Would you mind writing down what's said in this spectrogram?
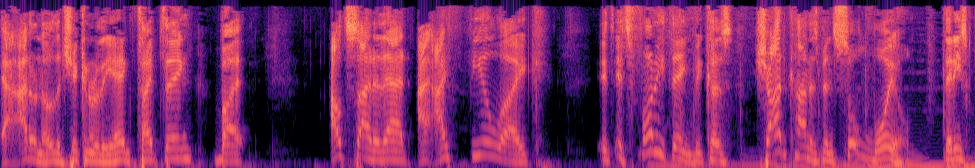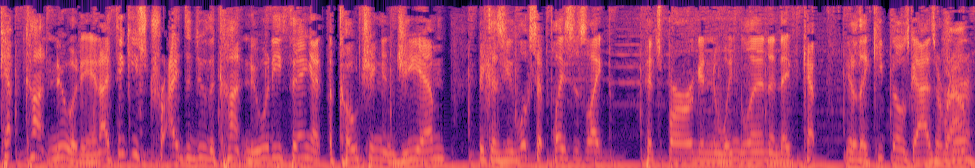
I don't know, the chicken or the egg type thing. But outside of that, I, I feel like it's it's funny thing because Shad Khan has been so loyal that he's kept continuity. And I think he's tried to do the continuity thing at the coaching and GM because he looks at places like Pittsburgh and New England and they've kept, you know, they keep those guys around.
